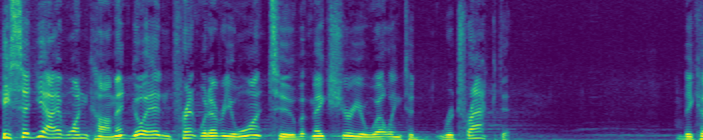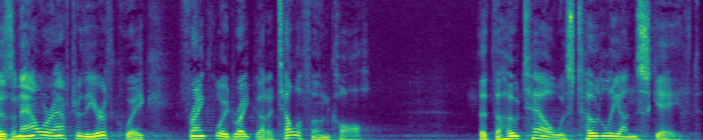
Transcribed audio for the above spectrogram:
He said, Yeah, I have one comment. Go ahead and print whatever you want to, but make sure you're willing to retract it. Because an hour after the earthquake, Frank Lloyd Wright got a telephone call that the hotel was totally unscathed.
